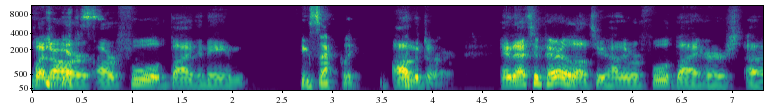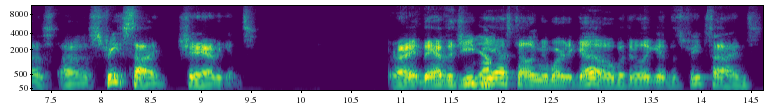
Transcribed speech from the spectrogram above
but yes. are are fooled by the name exactly on the door. And that's in parallel to how they were fooled by her uh, uh, street sign shenanigans right? They have the GPS yep. telling them where to go, but they're looking at the street signs.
